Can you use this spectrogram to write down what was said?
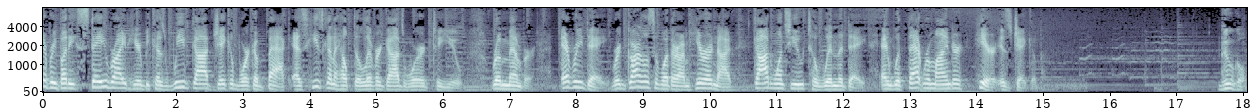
everybody, stay right here because we've got Jacob Worka back as he's going to help deliver God's word to you. Remember, every day, regardless of whether I'm here or not, God wants you to win the day. And with that reminder, here is Jacob. Google,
